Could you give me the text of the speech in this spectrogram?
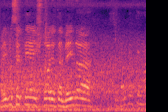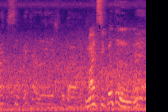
Aí você tem a história também da. Tem mais de 50 anos nesse lugar. né? Mais de 50 anos, né?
